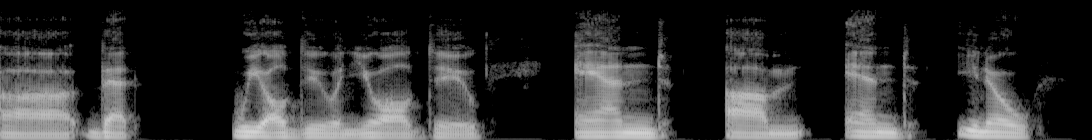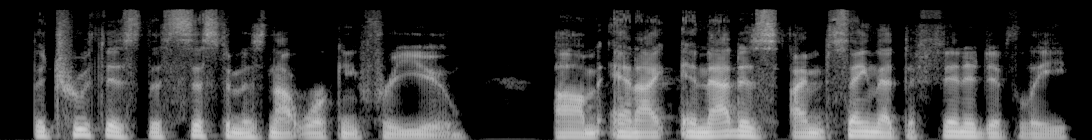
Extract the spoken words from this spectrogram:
uh, that we all do and you all do. And um, and you know, the truth is the system is not working for you. Um, and I and that is I'm saying that definitively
